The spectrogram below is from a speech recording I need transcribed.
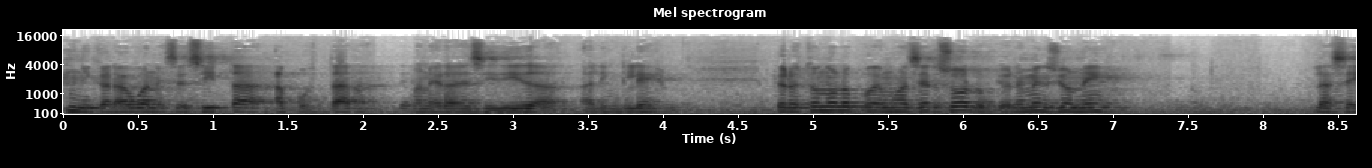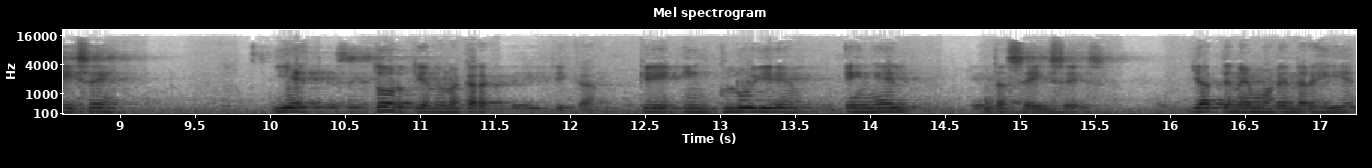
Nicaragua necesita apostar de manera decidida al inglés, pero esto no lo podemos hacer solo. Yo les mencioné la 6C y este sector tiene una característica que incluye en él estas 6Cs. Ya tenemos la energía,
